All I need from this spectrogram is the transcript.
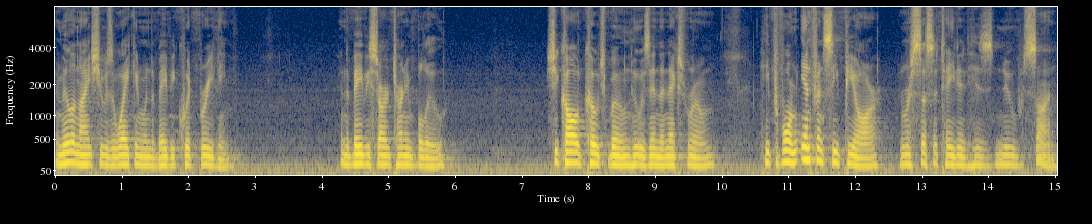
In the middle of the night, she was awakened when the baby quit breathing. And the baby started turning blue. She called Coach Boone, who was in the next room. He performed infant CPR and resuscitated his new son.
